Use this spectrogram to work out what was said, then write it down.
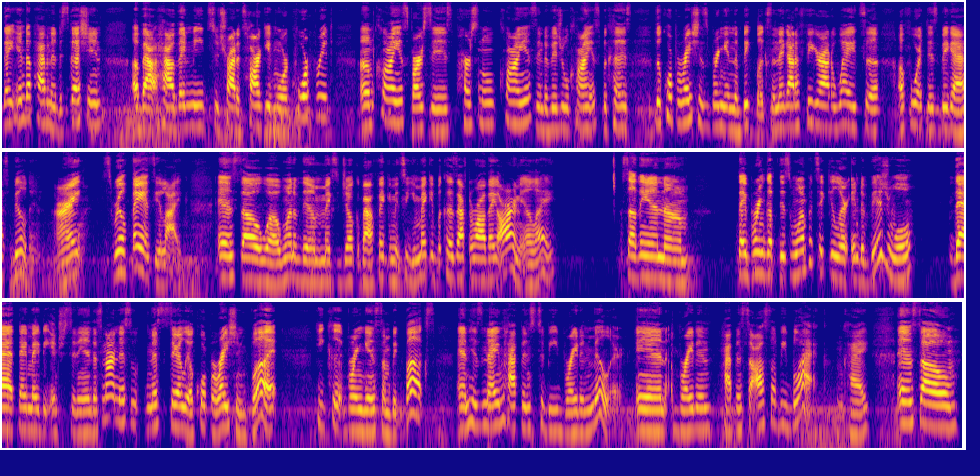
they end up having a discussion about how they need to try to target more corporate um, clients versus personal clients, individual clients, because the corporations bring in the big bucks and they got to figure out a way to afford this big ass building. All right. It's real fancy like. And so uh, one of them makes a joke about faking it till you make it because after all, they are in LA. So then um, they bring up this one particular individual that they may be interested in that's not nece- necessarily a corporation, but he could bring in some big bucks. And his name happens to be Braden Miller. And Braden happens to also be black. Okay. And so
